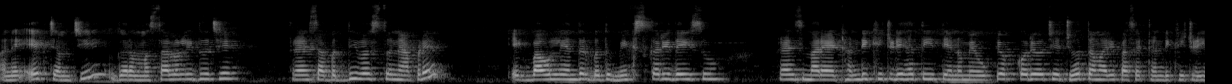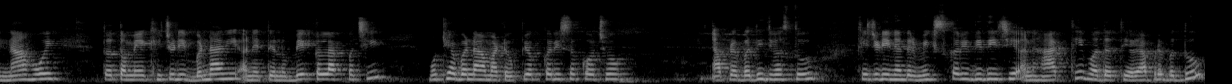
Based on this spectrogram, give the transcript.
અને એક ચમચી ગરમ મસાલો લીધો છે. ફ્રેન્ડ્સ, આ બધી વસ્તુને આપણે એક બાઉલની અંદર બધું મિક્સ કરી દઈશું. ફ્રેન્ડ્સ, મારે ઠંડી ખીચડી હતી, તેનો મેં ઉપયોગ કર્યો છે. જો તમારી પાસે ઠંડી ખીચડી ના હોય, તો તમે ખીચડી બનાવી અને તેનો બે કલાક પછી મુઠિયા બનાવવા માટે ઉપયોગ કરી શકો છો. આપણે બધી જ વસ્તુ ખીચડીની અંદર મિક્સ કરી દીધી છે અને હાથથી, મદદથી હવે આપણે બધું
